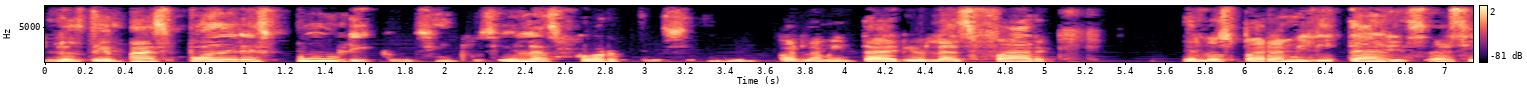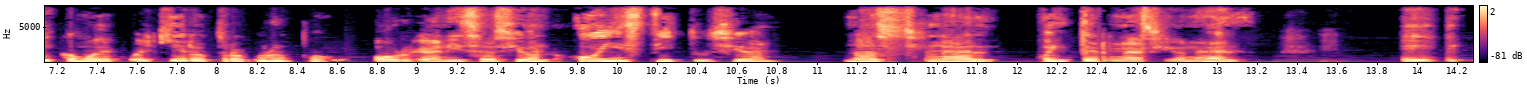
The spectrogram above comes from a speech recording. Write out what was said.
los demás poderes públicos, inclusive las cortes, parlamentarios, las FARC, de los paramilitares, así como de cualquier otro grupo, organización o institución, nacional o internacional. Eh,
